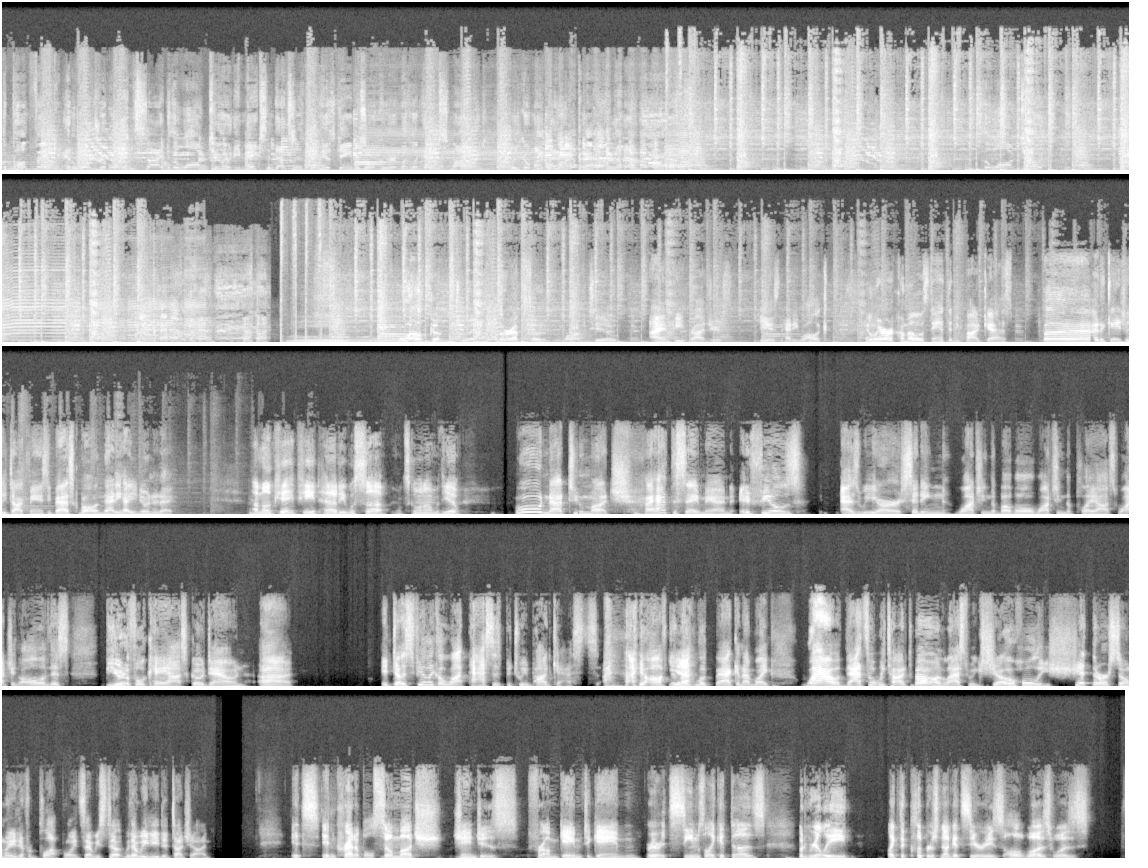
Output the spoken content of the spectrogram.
with the pump fake and one dribble inside to the long two, and he makes it. That's been his game his whole career. But look at him smiling. We go, my bad. the long two. Welcome to another episode of The Long Two. I am Pete Rogers. He is Natty Wallach. And we are a Carmelo Anthony podcast, but occasionally talk fantasy basketball. And Natty, how you doing today? I'm okay, Pete. Howdy, what's up? What's going on with you? Ooh, not too much. I have to say, man, it feels as we are sitting watching the bubble, watching the playoffs, watching all of this beautiful chaos go down. Uh, it does feel like a lot passes between podcasts. I often Yeah. like look back and I'm like, wow, that's what we talked about on last week's show. Holy shit, there are so many different plot points that we still that we need to touch on. It's incredible. So much mm. changes from game to game, or it seems like it does. But really, like the Clippers Nuggets series, all it was was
